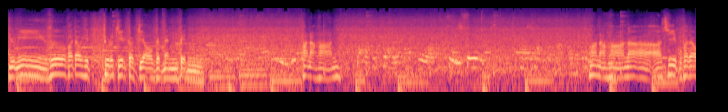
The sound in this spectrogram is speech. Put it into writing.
อยู่นี่คือเขาเจ้าเห็ดธุรกิจกับเกี่ยวกับมันเป็นร้านอาหาร ห้านอาหารนะอาชีพเขาเจ้า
